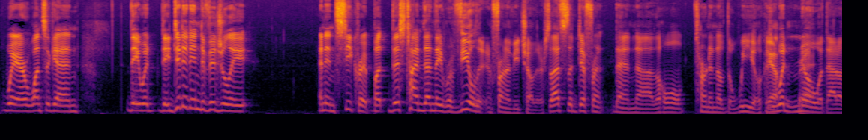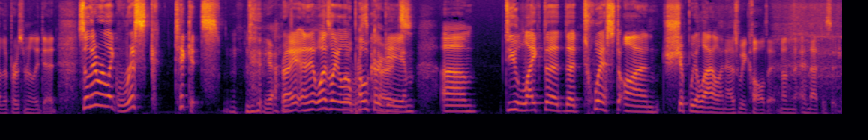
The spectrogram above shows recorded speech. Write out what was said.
where once again they would they did it individually and in secret, but this time then they revealed it in front of each other. So that's the different than uh, the whole turning of the wheel because Yeah, you wouldn't know what that other person really did. So they were like risk tickets, yeah. right? And it was like a little Little poker game. Um, do you like the the twist on Shipwheel Island as we called it and, and that decision?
